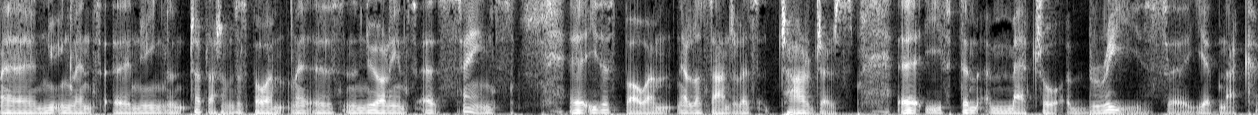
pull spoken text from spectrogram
e, New England, e, New England przepraszam, zespołem e, New Orleans Saints i zespołem Los Angeles Chargers. I w tym meczu Breeze jednak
